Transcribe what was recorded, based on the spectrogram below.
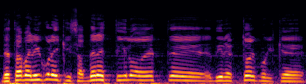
de esta película y quizás del estilo de este director porque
